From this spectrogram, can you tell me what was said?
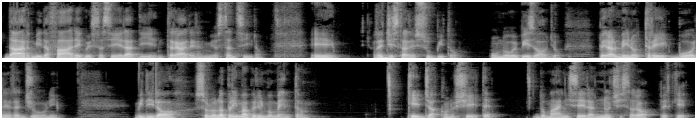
darmi da fare questa sera di entrare nel mio stanzino e registrare subito un nuovo episodio per almeno tre buone ragioni. Vi dirò solo la prima per il momento, che già conoscete. Domani sera non ci sarò perché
